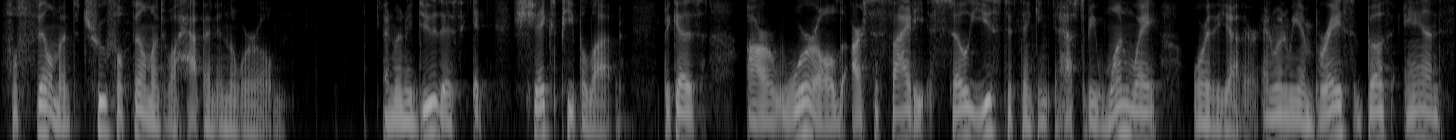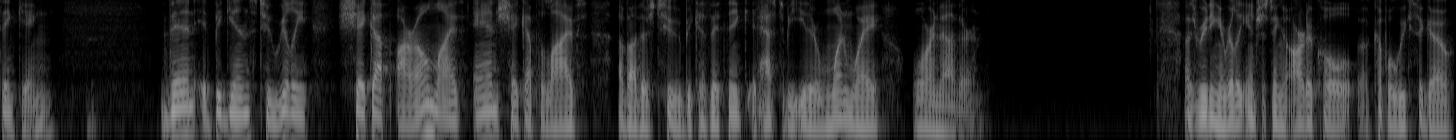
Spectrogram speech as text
fulfillment, true fulfillment, will happen in the world. And when we do this, it shakes people up because our world, our society is so used to thinking it has to be one way or the other. And when we embrace both and thinking, then it begins to really shake up our own lives and shake up the lives of others too, because they think it has to be either one way or another. I was reading a really interesting article a couple weeks ago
